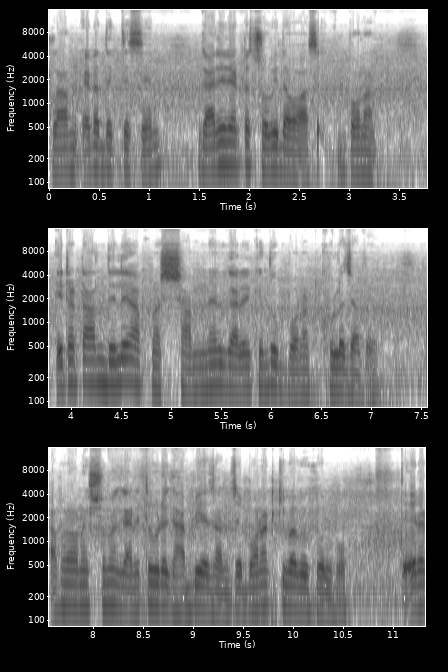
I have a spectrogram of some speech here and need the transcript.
ক্লাম এটা দেখতেছেন, গাড়ির একটা ছবি দেওয়া আছে বনাট। এটা টান দিলে আপনার সামনের গাড়ির কিন্তু বনাট খুলে যাবে। আপনারা অনেক সময় গাড়িতে উঠে ঘাবড়িয়ে যান যে বনাট কীভাবে খুলবো। তো এটা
